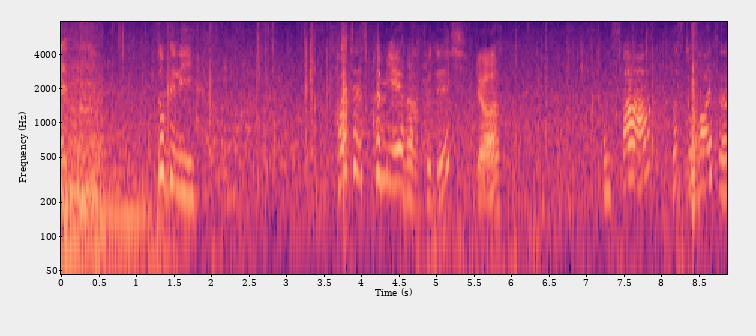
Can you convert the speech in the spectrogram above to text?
Mal anhalten. So, Willi, Heute ist Premiere für dich. Ja. Und zwar wirst du heute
